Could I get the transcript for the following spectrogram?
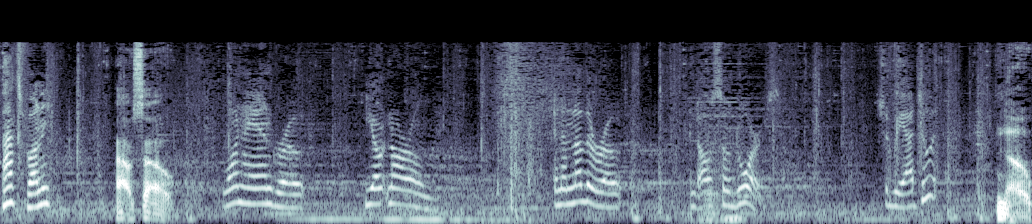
That's funny. How so? One hand wrote, Jotnar only. And another wrote, and also dwarves. Should we add to it? No.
